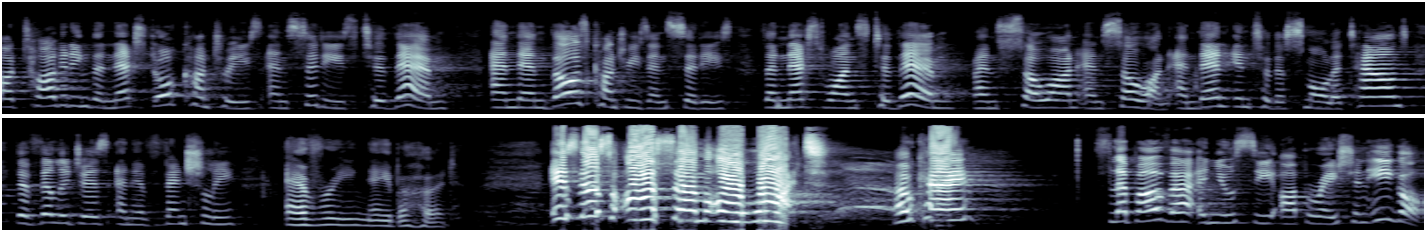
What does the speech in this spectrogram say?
are targeting the next door countries and cities to them, and then those countries and cities, the next ones to them, and so on and so on. And then into the smaller towns, the villages, and eventually every neighborhood. Is this awesome or what? Okay? Flip over and you'll see Operation Eagle.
